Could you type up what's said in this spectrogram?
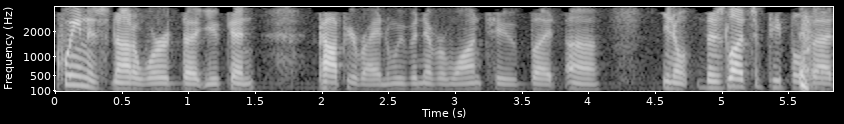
queen is not a word that you can copyright, and we would never want to. But uh, you know, there's lots of people that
